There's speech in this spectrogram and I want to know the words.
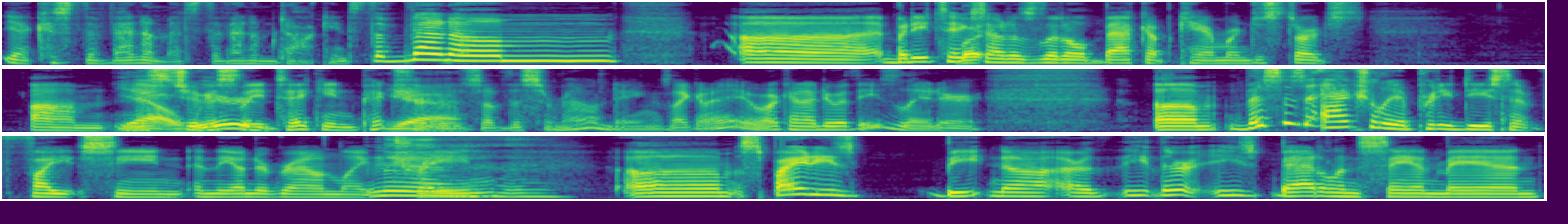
Yeah, because the venom. It's the venom talking. It's the venom. Uh, but he takes But- out his little backup camera and just starts um, Yeah, mischievously weird- taking pictures of the surroundings. Like, hey, what can I do with these later? Um, this is actually a pretty decent fight scene in the underground like train. Um, Spidey's beating uh, or he, he's battling Sandman.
